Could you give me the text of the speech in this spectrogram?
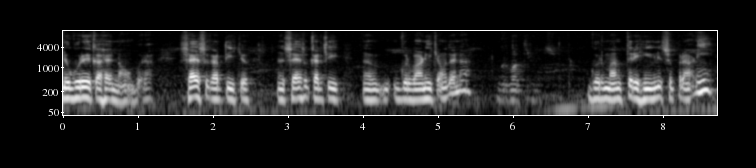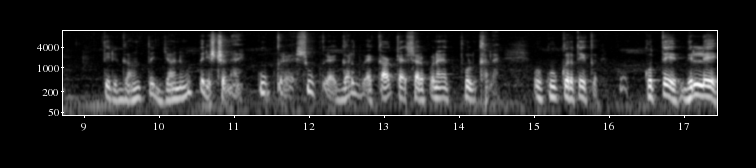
ਨਗੁਰੇ ਕਹੇ ਨਾਉ ਬੁਰਾ। ਸਹਿਸ ਕਰਤੀ ਚ, ਸਹਿਸ ਕਰਤੀ ਗੁਰਬਾਣੀ ਚ ਆਉਂਦਾ ਨਾ? ਗੁਰਮੰਤਰ ਗੁਰਮੰਤਰਹੀਣ ਸੁਪਰਾਣੀ ਤਿਰਗੰਤ ਜਨਮ ਪ੍ਰਿਸ਼ਣ ਹੈ ਕੂਕਰ ਹੈ ਸ਼ੂਕਰ ਹੈ ਗਰਦ ਹੈ ਕਾਕ ਹੈ ਸਰਪਣ ਹੈ ਫੁਲਖਲ ਹੈ ਉਹ ਕੂਕਰ ਤੇ ਕ- ਕੁੱਤੇ ਬਿੱਲੇ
